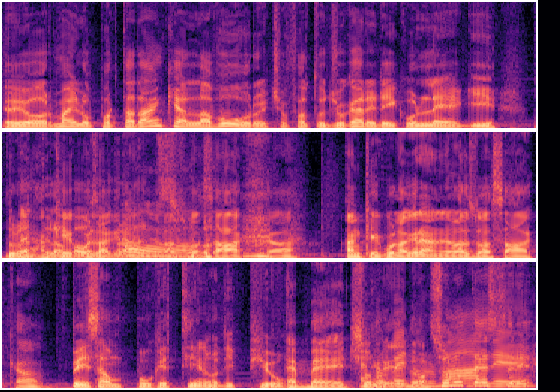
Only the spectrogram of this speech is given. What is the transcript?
Io ormai l'ho portata anche al lavoro e ci ho fatto giocare dei colleghi Beh, durante anche la pausa. quella grande ha la Oh. sua sacca. Anche quella grande la sua sacca. Pesa un pochettino di più. E beh, ci Eh, credo. Sono tessere,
